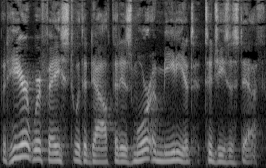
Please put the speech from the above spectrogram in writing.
but here we're faced with a doubt that is more immediate to Jesus' death.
